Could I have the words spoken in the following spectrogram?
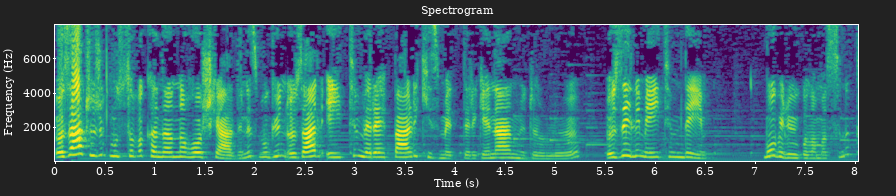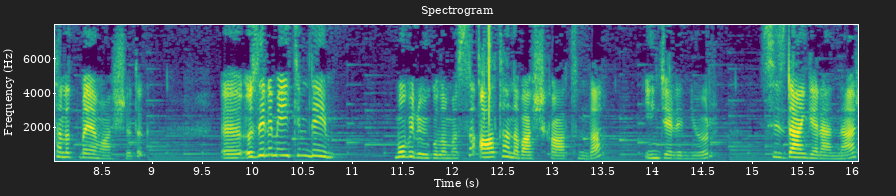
Özel Çocuk Mustafa kanalına hoş geldiniz. Bugün Özel Eğitim ve Rehberlik Hizmetleri Genel Müdürlüğü Özelim Eğitimdeyim mobil uygulamasını tanıtmaya başladık. Ee, Özelim Eğitimdeyim mobil uygulaması alt ana başlık altında inceleniyor. Sizden gelenler,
